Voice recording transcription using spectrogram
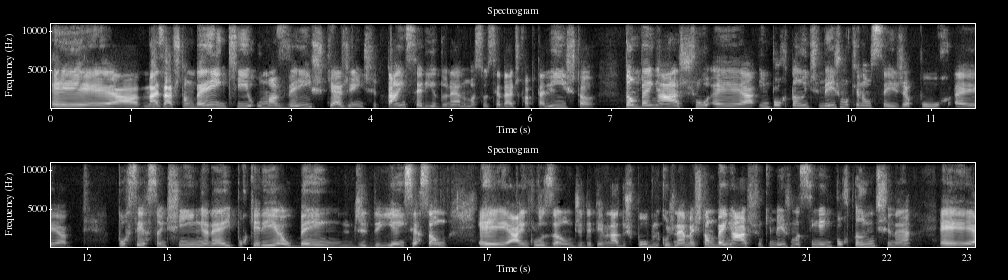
É, mas acho também que uma vez que a gente está inserido né, numa sociedade capitalista, também acho é, importante, mesmo que não seja por, é, por ser santinha, né, e por querer o bem de, de, e a inserção, é, a inclusão de determinados públicos, né, mas também acho que mesmo assim é importante, né, é,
